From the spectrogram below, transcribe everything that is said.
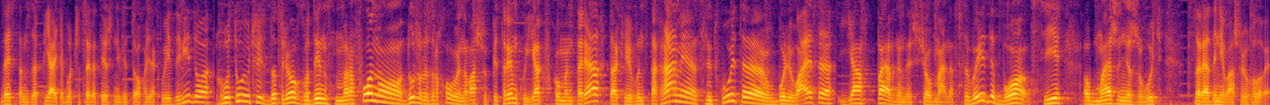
десь там за 5 або 4 тижні від того, як вийде відео. Готуючись до 3 годин марафону, дуже розраховую на вашу підтримку як в коментарях, так і в інстаграмі. Слідкуйте, вболівайте. Я впевнений, що в мене все вийде, бо всі обмеження живуть всередині вашої голови.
